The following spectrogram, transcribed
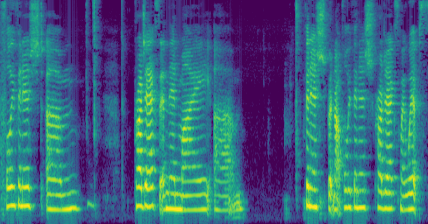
fully finished um, projects and then my um, finished but not fully finished projects, my WIPs,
